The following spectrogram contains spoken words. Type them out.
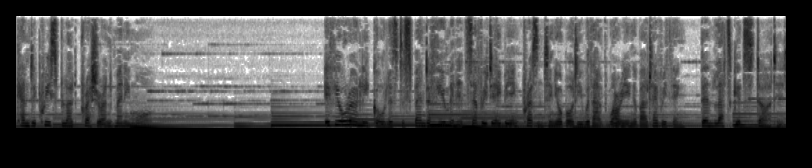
can decrease blood pressure, and many more. If your only goal is to spend a few minutes every day being present in your body without worrying about everything, then let's get started.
